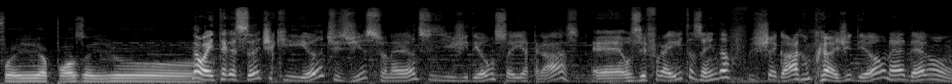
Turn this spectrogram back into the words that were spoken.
foi após aí o... Não, é interessante que antes disso, né, antes de Gideão sair atrás, é, os Efraitas ainda chegaram pra Gideão, né, deram,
